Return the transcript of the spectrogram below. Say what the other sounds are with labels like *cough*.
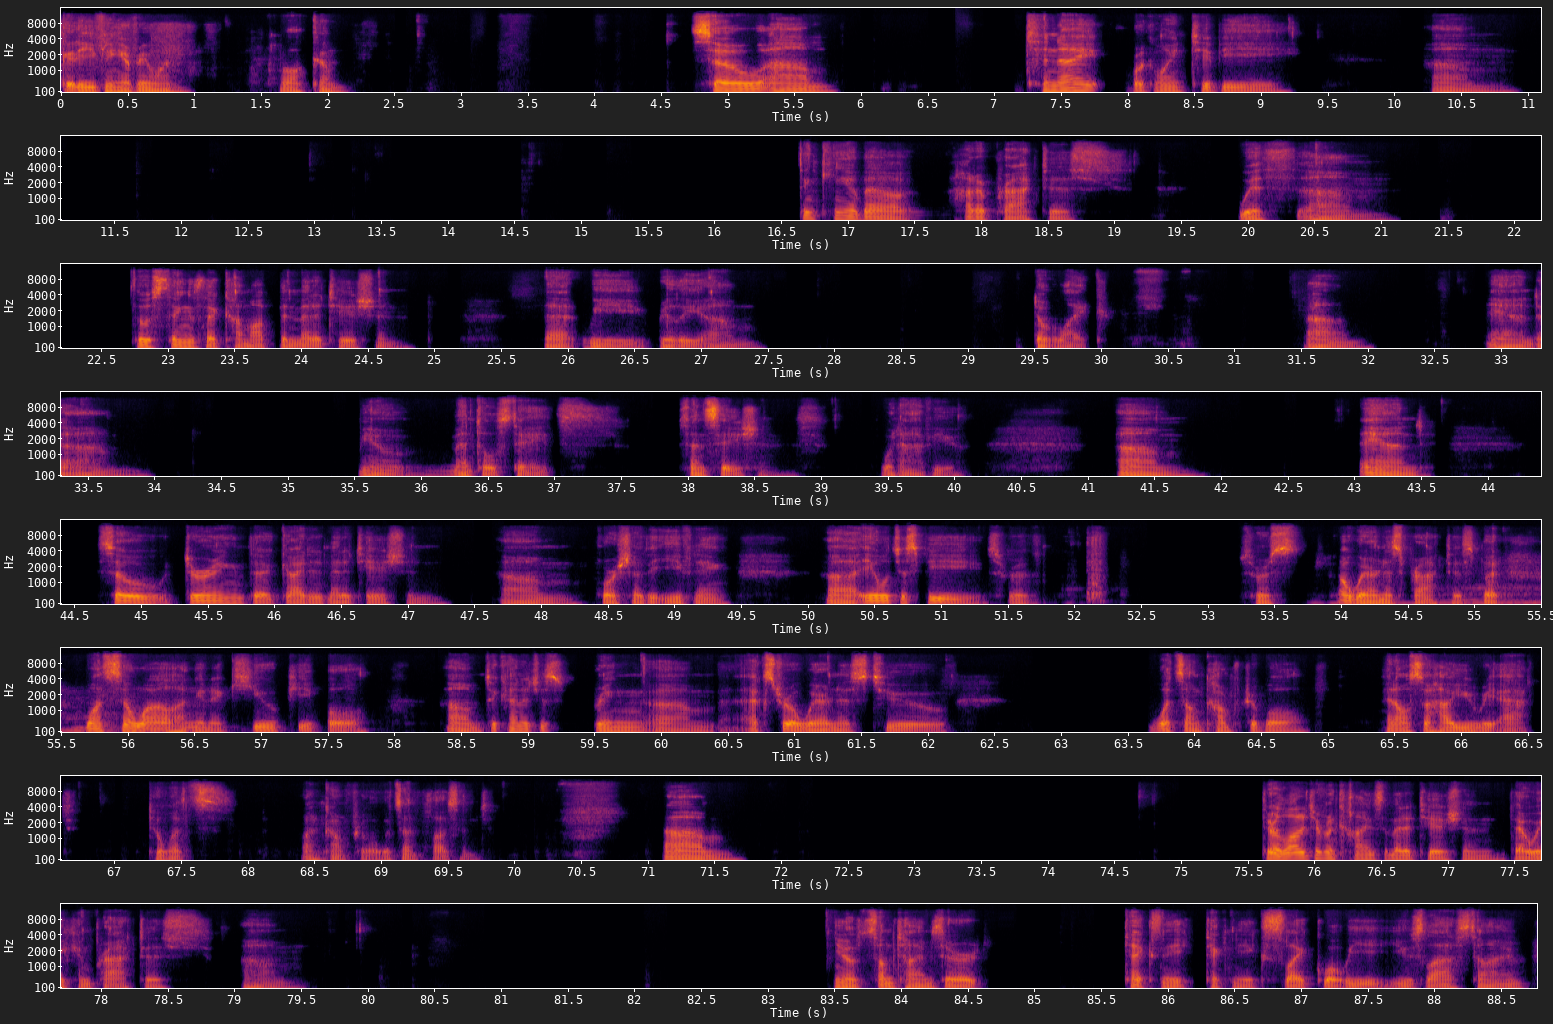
Good evening, everyone. Welcome. So, um, tonight we're going to be um, thinking about how to practice with um, those things that come up in meditation that we really um, don't like. Um, and, um, you know, mental states, sensations, what have you. Um, and so during the guided meditation um, portion of the evening, uh, it will just be sort of sort of awareness practice. But once in a while, I'm going to cue people um, to kind of just bring um, extra awareness to what's uncomfortable and also how you react to what's uncomfortable, what's unpleasant. Um, there are a lot of different kinds of meditation that we can practice. Um, you know, sometimes there are technique techniques like what we used last time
